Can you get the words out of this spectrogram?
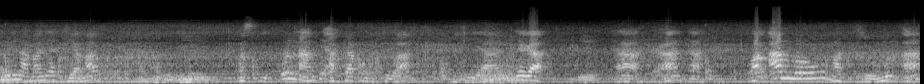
ini namanya dia meskipun nanti ada pengecualian iya ya enggak? Nah kan nah wal amru majzumun ah.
